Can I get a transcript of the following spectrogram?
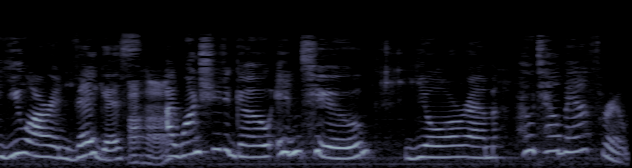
you are in Vegas, Uh-huh. I want you to go into your um, hotel bathroom.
